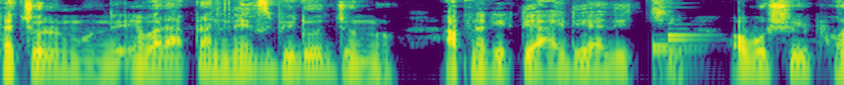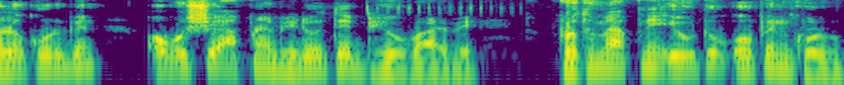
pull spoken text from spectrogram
তা চলুন বন্ধু, এবার আপনার নেক্সট ভিডিওর জন্য আপনাকে একটি আইডিয়া দিচ্ছি। অবশ্যই ফলো করবেন, অবশ্যই আপনার ভিডিওতে ভিউ বাড়বে। প্রথমে আপনি ইউটিউব ওপেন করুন।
